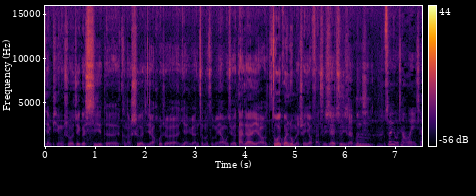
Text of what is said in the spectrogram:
点评说这个戏的可能设计啊，或者演员怎么怎么样。我觉得大家也要作为观众本身也要反思一下自己的问题。所以我想问一下，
